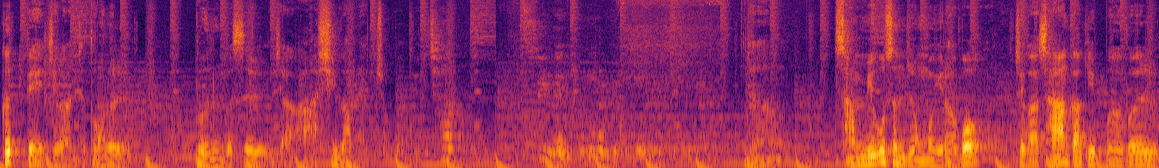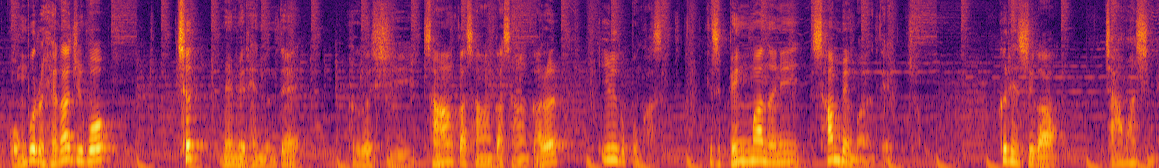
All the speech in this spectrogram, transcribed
그때 제가 이제 돈을 버는 것을 이제 아, 실감을 했죠. 첫 수익 낸 종목이 어떤 거예요? 산미 우선 종목이라고 제가 상한가 기법을 공부를 해가지고 첫 매매를 했는데 그것이 상한가 상한가 상한가를 일곱 번 갔습니다. 그래서 100만 원이 300만 원 됐죠. 그래서 제가 자만심에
